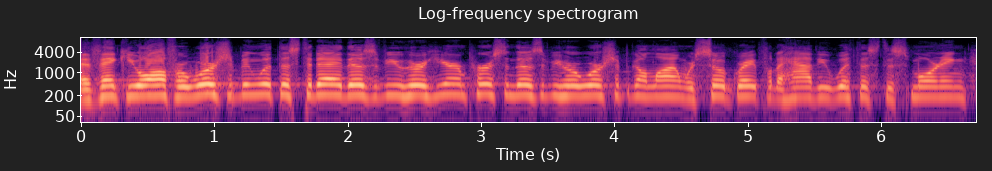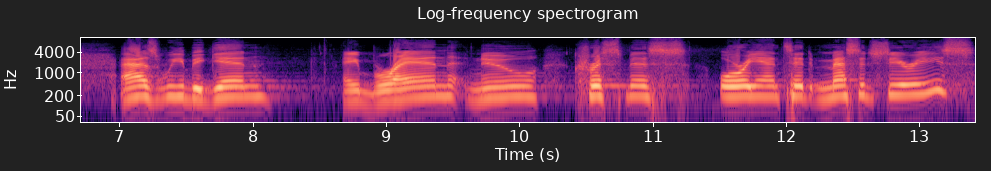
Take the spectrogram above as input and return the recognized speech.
And thank you all for worshiping with us today. Those of you who are here in person, those of you who are worshiping online, we're so grateful to have you with us this morning as we begin a brand new Christmas oriented message series.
